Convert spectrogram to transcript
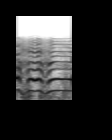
ha ha ha!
